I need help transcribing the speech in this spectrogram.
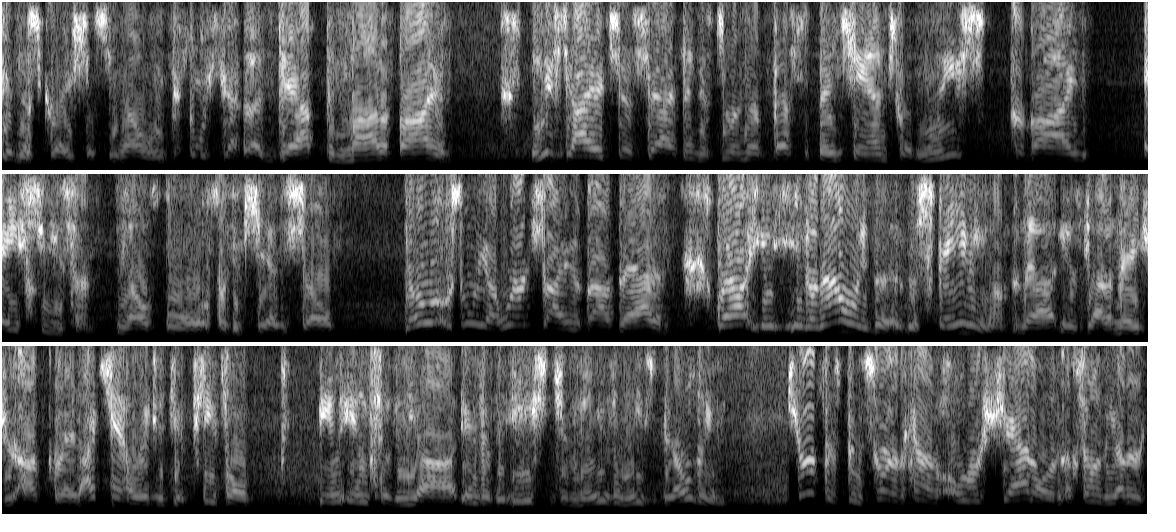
goodness gracious, you know we we got to adapt and modify. And at least the IHSA I think is doing their best that they can to at least provide a season, you know, for for the kids. So. No, so yeah, we're excited about that. And well, you, you know, not only the the stadium that has got a major upgrade. I can't wait to get people in, into the uh, into the East Gymnasium, East building. Turf has been sort of kind of overshadowed of some of the other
